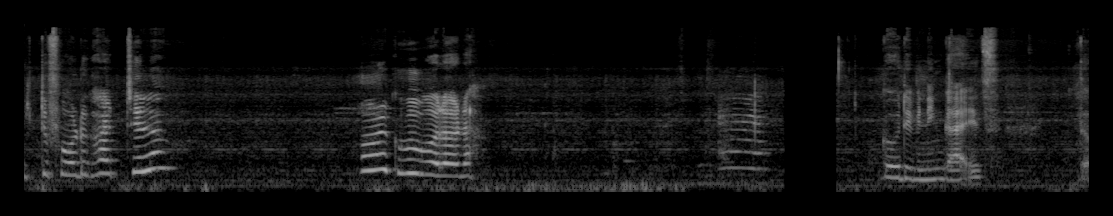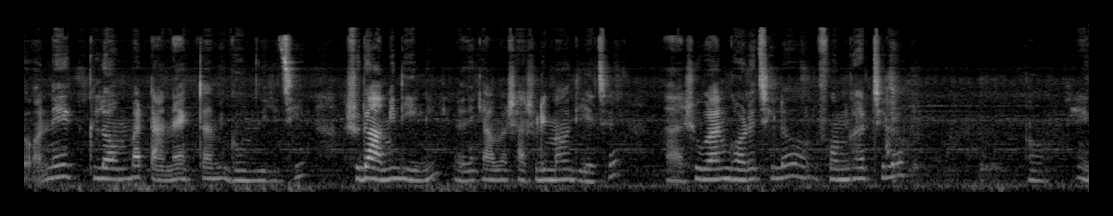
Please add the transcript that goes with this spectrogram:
একটু ফোট ঘাটছিলাম। আর ঘুম হলো না। গুড ইভিনিং গাইজ তো অনেক লম্বা টানা একটা আমি ঘুম দিয়েছি। শুধু আমি দিইনি, এদিকে আমার শাশুড়ি মাও দিয়েছে। আর সুগান ঘরে ছিল, ফোন ঘাটছিল। ও, এই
